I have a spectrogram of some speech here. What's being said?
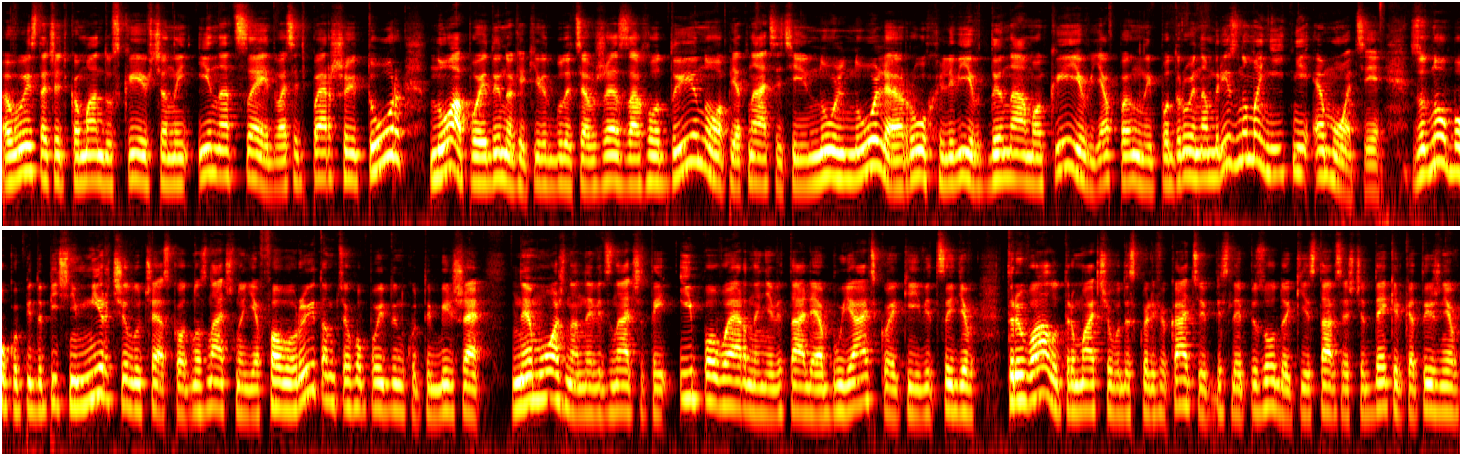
вистачить команду з Київщини і на цей 21-й тур. Ну а поєдинок, який відбудеться вже за годину о 15.00. Рух Львів, Динамо Київ. Я впевнений, подарує нам різноманітні емоції. З одного боку, підопічні Мірчі Луческо однозначно є фаворитом цього поєдинку. Тим більше не можна не відзначити і повернення Віталія Буяцького, який відсидів тривалу триматчеву дискваліфікацію після епізоду, який стався ще декілька тижнів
